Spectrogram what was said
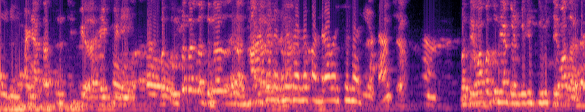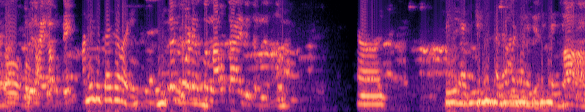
पिढी. आणि आता तुमची पि- एक पिढी. हो. मग तुमचं तर लग्न माझं लग्न झालं झालं पंधरा वर्ष झाली आता. अच्छा. हा. मग तेव्हापासून या गणपतीची तुम्ही सेवा करता हो. तुम्ही राहायला कुठे? आम्ही दुधाच्या वाडी. भूताची वाडी असं नाव काय आहे त्याच्यामध्ये असं? अं, ते ऍक्च्युली मला पण माहिती नाही. हा हा.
